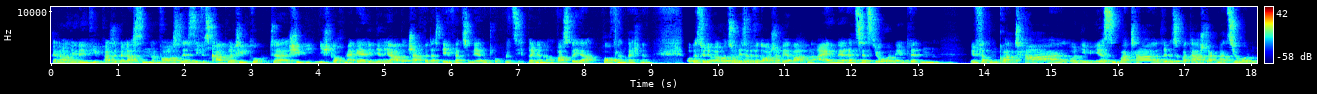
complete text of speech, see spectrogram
Genau, die Energiepreise belasten und vorausgesetzt, die Fiskalpolitik druckt, äh, schiebt nicht noch mehr Geld in die Realwirtschaft, wird das deflationären Druck mit sich bringen, auf was wir ja hoffen und rechnen. Ob es für die Eurozone ist oder für Deutschland, wir erwarten eine Rezession im dritten, im vierten Quartal und im ersten Quartal, drittes Quartal Stagnation.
